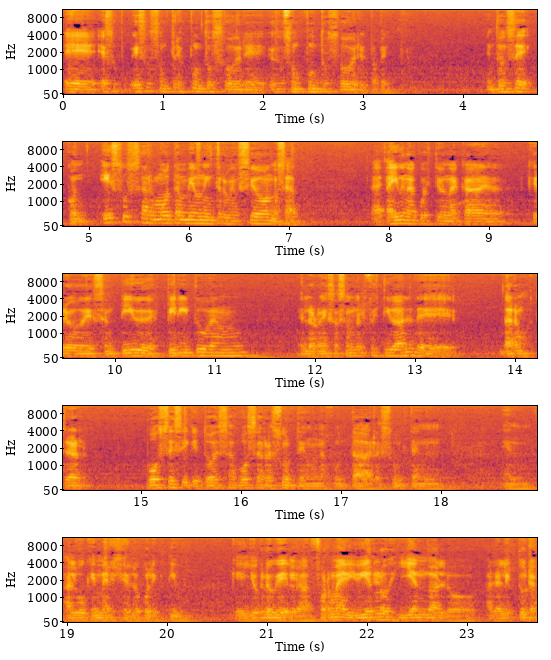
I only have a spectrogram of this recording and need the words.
Eh, esos, son tres puntos sobre, esos son puntos sobre el papel. Entonces, con eso se armó también una intervención, o sea, hay una cuestión acá, creo, de sentido y de espíritu en, la organización del festival de dar a mostrar voces y que todas esas voces resulten en una juntada, resulten en algo que emerge de lo colectivo. Que yo creo que la forma de vivirlo es yendo a, lo, a la lectura.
